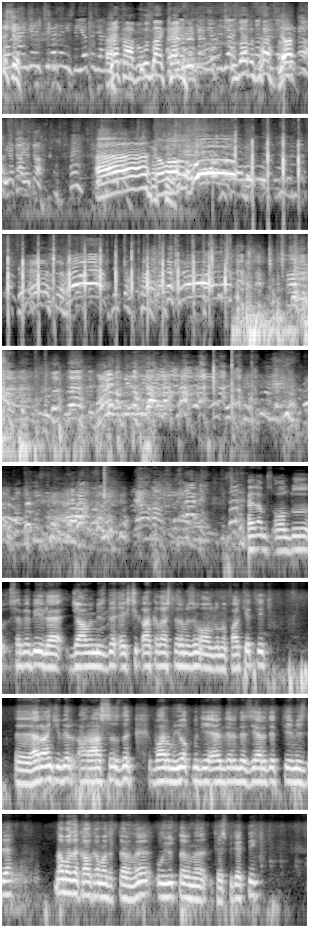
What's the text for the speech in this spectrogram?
Pencere çıkacaksın işte yatacaksın. Yat abi uzan kendi. Yatacaksın yatacaksın. Uzan uzan. Yat. Aa, tamam. Bayram olduğu sebebiyle camimizde eksik arkadaşlarımızın olduğunu fark ettik. Ee, herhangi bir rahatsızlık var mı yok mu diye evlerinde ziyaret ettiğimizde namaza kalkamadıklarını, uyuduklarını tespit ettik.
